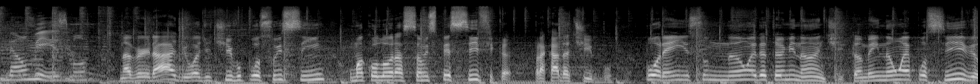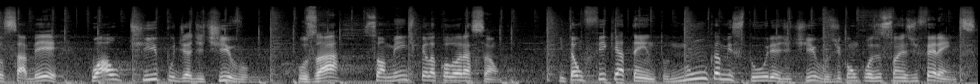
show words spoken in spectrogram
Não mesmo. Na verdade, o aditivo possui sim uma coloração específica para cada tipo. Porém, isso não é determinante. Também não é possível saber qual tipo de aditivo usar somente pela coloração. Então fique atento, nunca misture aditivos de composições diferentes.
